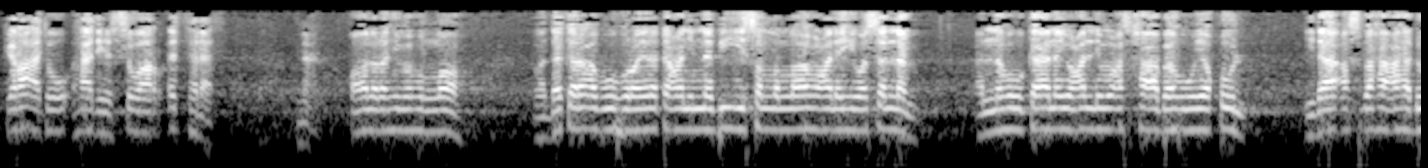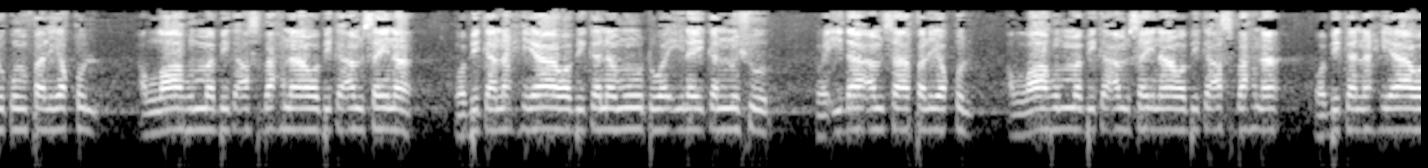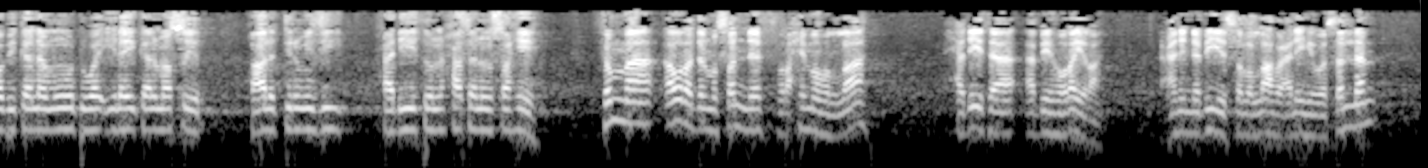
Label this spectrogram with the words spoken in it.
قراءة هذه السور الثلاث. نعم. قال رحمه الله وذكر أبو هريرة عن النبي صلى الله عليه وسلم أنه كان يعلم أصحابه يقول إذا أصبح أحدكم فليقل اللهم بك أصبحنا وبك أمسينا وبك نحيا وبك نموت وإليك النشور وإذا أمسى فليقل اللهم بك أمسينا وبك أصبحنا وبك نحيا وبك نموت وإليك المصير قال الترمذي حديث حسن صحيح ثم أورد المصنف رحمه الله حديث أبي هريرة. عن النبي صلى الله عليه وسلم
